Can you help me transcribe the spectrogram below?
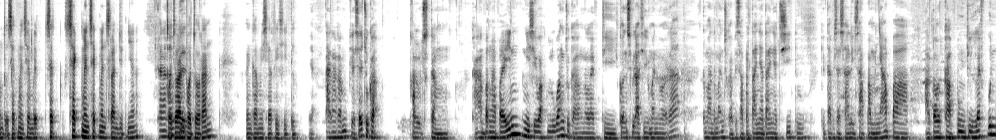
untuk segmen-segmen segmen-segmen selanjutnya. Karena kami, bocoran-bocoran akan kami share di situ. Ya, karena kami biasanya juga kalau sedang gak ngapa-ngapain ngisi waktu luang juga nge-live di konspirasi humaniora teman-teman juga bisa bertanya-tanya di situ. Kita bisa saling sapa menyapa atau gabung di live pun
